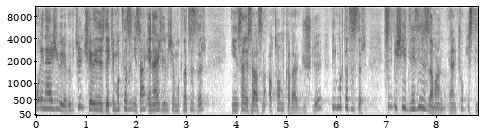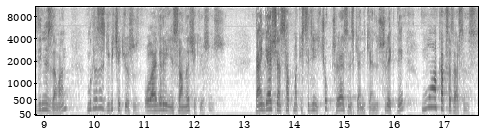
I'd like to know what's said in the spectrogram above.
o enerji veriyor. Ve bütün çevrenizdeki mıknatıs insan enerji dediğimiz şey mıknatısdır. İnsan esasında atom kadar güçlü bir mıknatıstır. Siz bir şey dilediğiniz zaman yani çok istediğiniz zaman mıknatıs gibi çekiyorsunuz. Olayları ve insanları çekiyorsunuz. Ben gerçekten satmak istediğiniz çok söylersiniz kendi kendinize sürekli muhakkak satarsınız.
